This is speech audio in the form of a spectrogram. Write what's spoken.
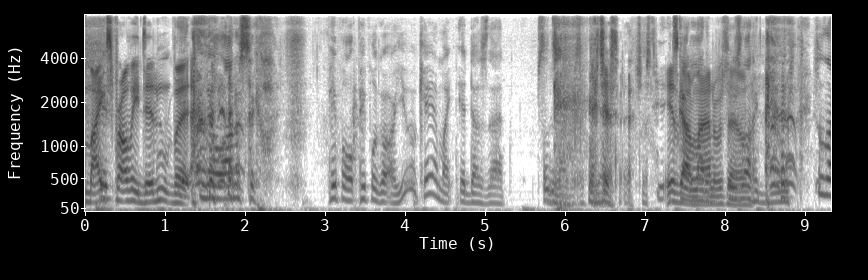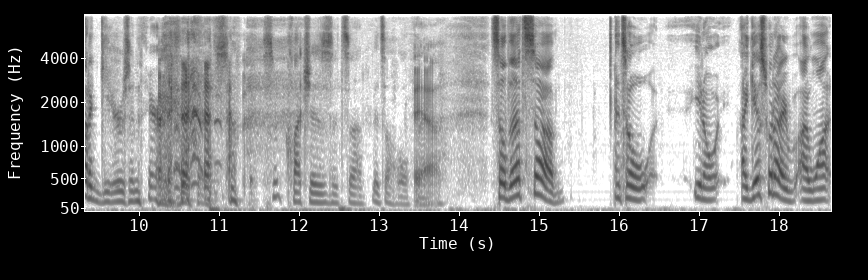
mics probably didn't, but no, honestly, people people go, "Are you okay?" I'm like, it does that. Since I was a kid. just- it just it's got a a mind of, of its There's a own. lot of gears. There's a lot of gears in there. some, some clutches. It's a it's a whole thing. Yeah. So that's uh, and so you know, I guess what I I want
